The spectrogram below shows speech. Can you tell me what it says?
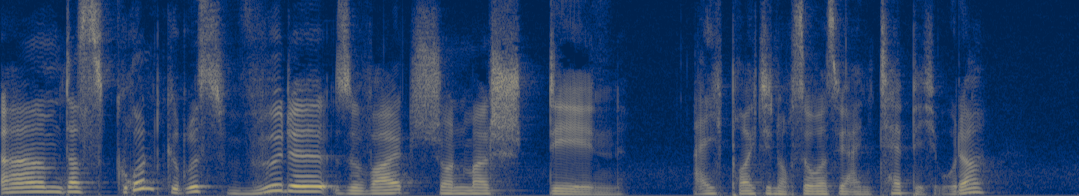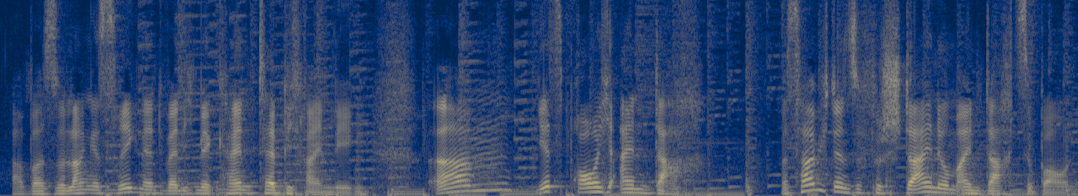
ähm, das Grundgerüst würde soweit schon mal stehen. Eigentlich bräuchte ich noch sowas wie einen Teppich, oder? Aber solange es regnet, werde ich mir keinen Teppich reinlegen. Ähm, jetzt brauche ich ein Dach. Was habe ich denn so für Steine, um ein Dach zu bauen?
